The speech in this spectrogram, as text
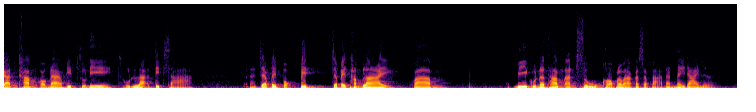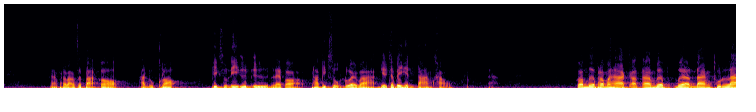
การคำของนางภิกษุณีทุลละติดสา จะไปปกปิดจะไปทำลายความมีคุณธรรมอันสูงของพระมหากัสสปะนั้นไม่ได้เลยนะพระมหากัสสปะก็อนุเคราะห์ภิกษุณีอื่น ๆ แล้วก็พระภิกษุด้วยว่า เดี๋ยวจะไปเห็นตามเขา ก็เมื่อพระมหาเมื่อเมื่อนางทุลละ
